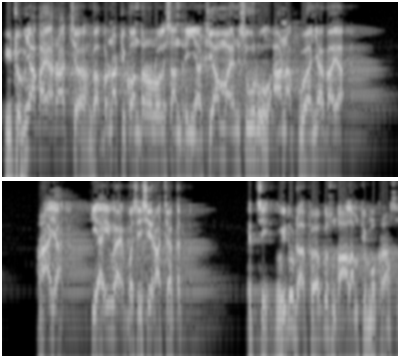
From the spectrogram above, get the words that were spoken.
Hidupnya kayak raja, nggak pernah dikontrol oleh santrinya. Dia main suruh, anak buahnya kayak rakyat. Kiai kayak posisi raja ke kecil. Itu tidak bagus untuk alam demokrasi.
